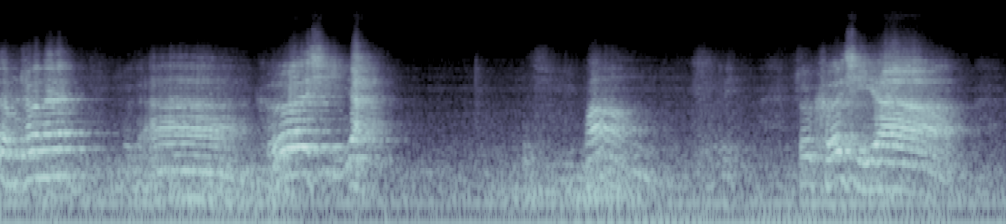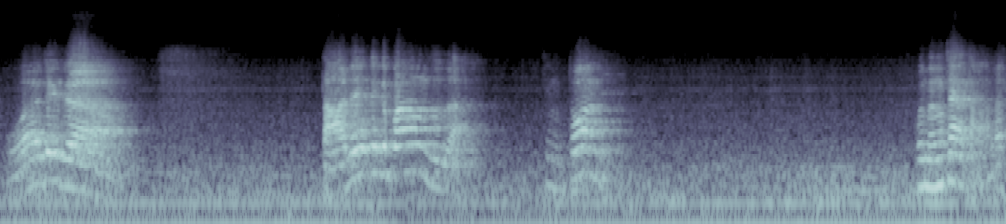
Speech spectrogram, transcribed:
怎么说呢？啊，可喜呀。棒，说可喜呀、我这个打的那个棒子啊，竟断了，不能再打了，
